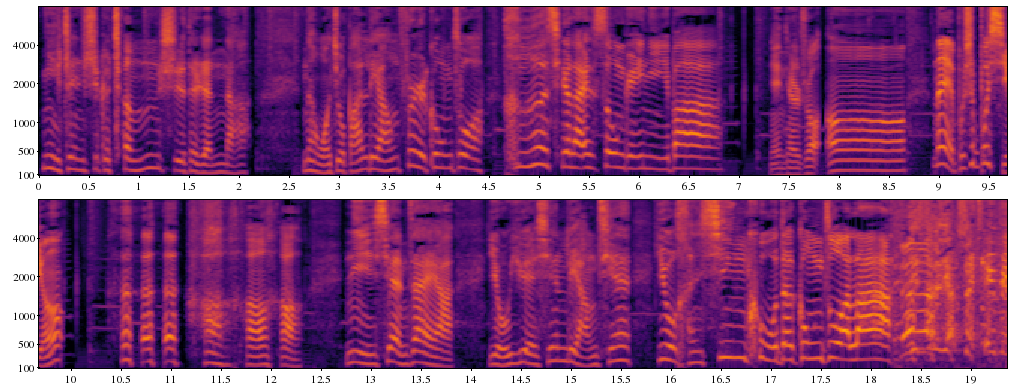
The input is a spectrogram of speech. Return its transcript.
你真是个诚实的人呐。那我就把两份工作合起来送给你吧。年轻人说：“嗯，那也不是不行。好，好，好，你现在呀有月薪两千又很辛苦的工作啦。你是不是有神经病？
